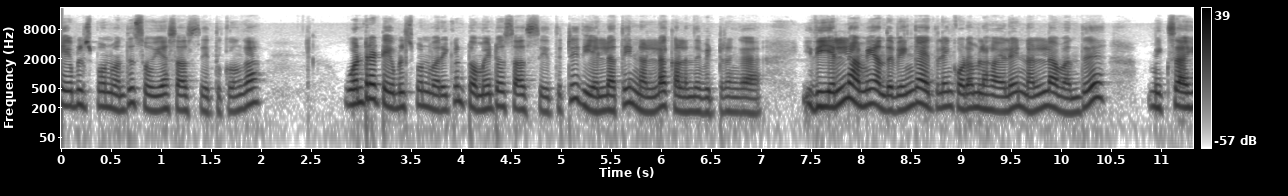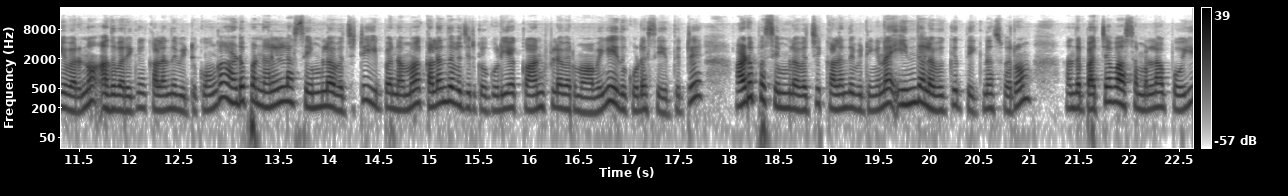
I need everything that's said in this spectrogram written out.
டேபிள் ஸ்பூன் வந்து சோயா சாஸ் சேர்த்துக்கோங்க. ஒன்றரை டேபிள் ஸ்பூன் வரைக்கும் டொமேட்டோ சாஸ் சேர்த்துட்டு இது எல்லாத்தையும் நல்லா கலந்து விட்டுருங்க. இது எல்லாமே அந்த வெங்காயத்துலேயும் குடமிளகாயிலையும் நல்லா வந்து மிக்ஸ் ஆகி வரணும். அது வரைக்கும் கலந்து விட்டுக்கோங்க. அடுப்பை நல்லா சிம்மில் வச்சுட்டு இப்போ நம்ம கலந்து வச்சுருக்கக்கூடிய கார்ன்ஃப்ளவர் மாவையும் இது கூட சேர்த்துட்டு அடுப்பை சிம்மில் வச்சு கலந்து விட்டிங்கன்னா இந்த அளவுக்கு திக்னஸ் வரும். அந்த பச்சை வாசமெல்லாம் போய்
